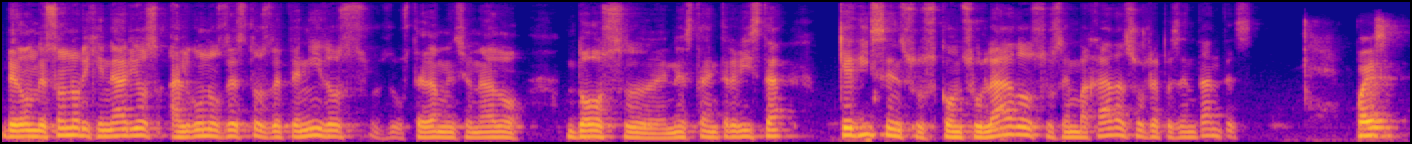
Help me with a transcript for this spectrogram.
de donde son originarios algunos de estos detenidos, usted ha mencionado dos eh, en esta entrevista, ¿qué dicen sus consulados, sus embajadas, sus representantes? Pues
